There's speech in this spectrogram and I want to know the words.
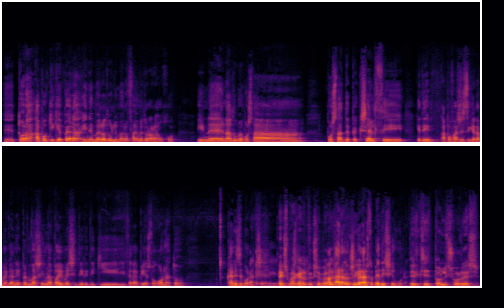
Ε, τώρα από εκεί και πέρα είναι μεροδούλη μεροφάι με τον Αραούχο. Είναι να δούμε πώς θα, πώς θα αντεπεξέλθει. Γιατί αποφασίστηκε να μην κάνει επέμβαση, να πάει με συντηρητική θεραπεία στο γόνατο. Κανείς δεν μπορεί να ξέρει. Εντάξει, μακάρι να το ξεπεράσει. Μακάρι να το παιδί. ξεπεράσει το παιδί σίγουρα. Γιατί ξέρεις, πολλές φορές.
